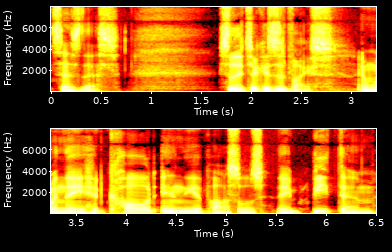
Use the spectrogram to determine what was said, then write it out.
40 says this So they took his advice, and when they had called in the apostles, they beat them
